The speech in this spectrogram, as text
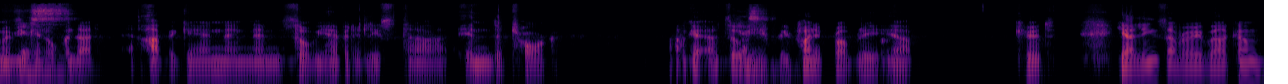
Maybe yes. you can open that up again, and then so we have it at least uh, in the talk. Okay, uh, so yes. we, we find it probably, yeah. Good. Yeah, links are very welcome.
